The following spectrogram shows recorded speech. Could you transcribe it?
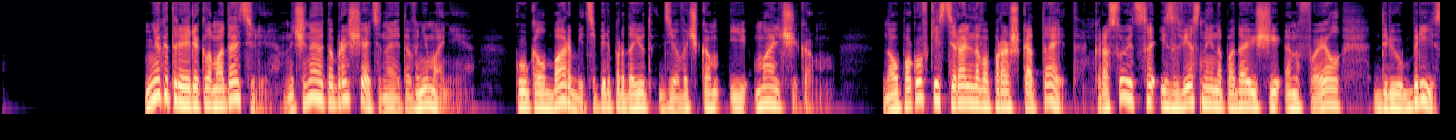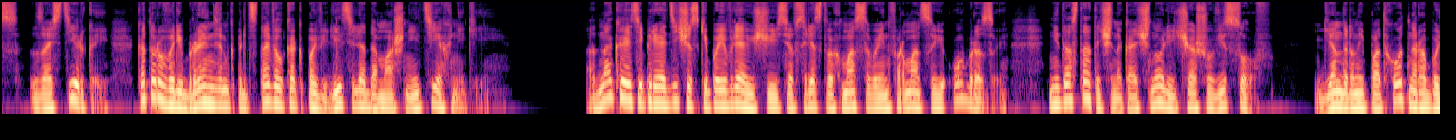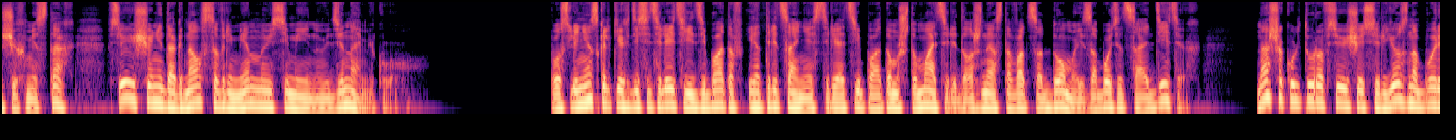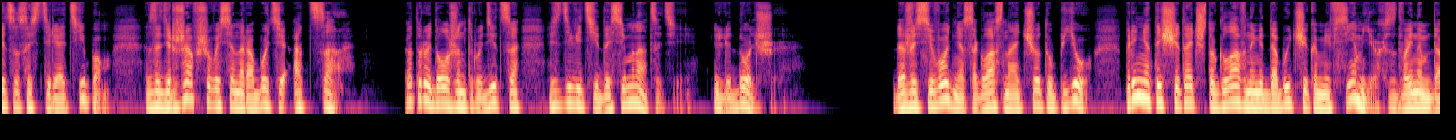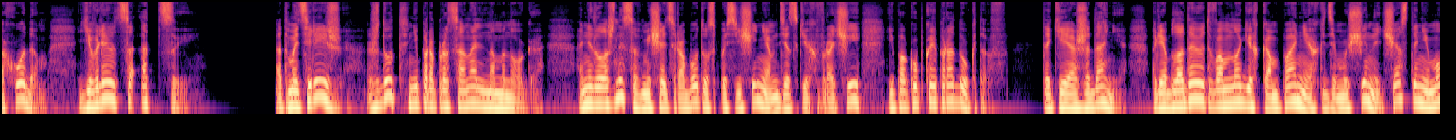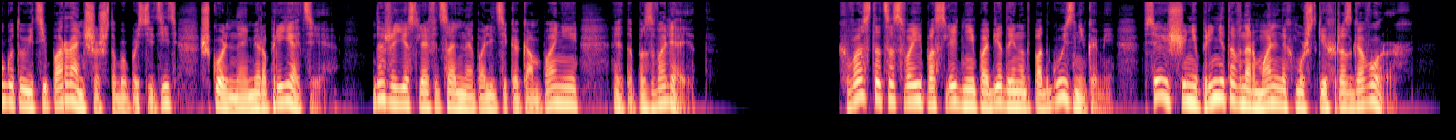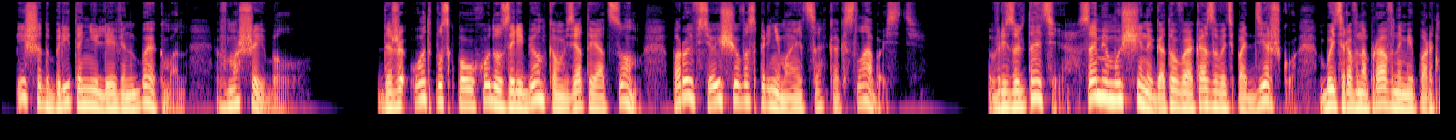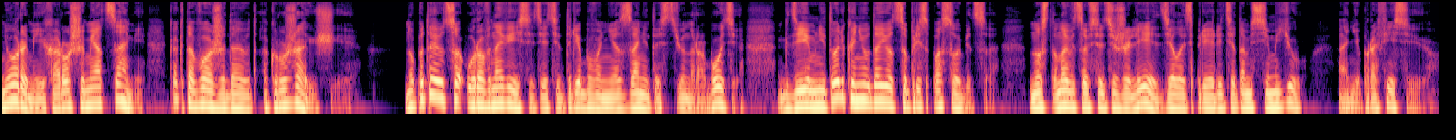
Некоторые рекламодатели начинают обращать на это внимание. Кукол Барби теперь продают девочкам и мальчикам. На упаковке стирального порошка Tide красуется известный нападающий НФЛ Дрю Брис за стиркой, которого ребрендинг представил как повелителя домашней техники. Однако эти периодически появляющиеся в средствах массовой информации образы недостаточно качнули чашу весов — Гендерный подход на рабочих местах все еще не догнал современную семейную динамику. После нескольких десятилетий дебатов и отрицания стереотипа о том, что матери должны оставаться дома и заботиться о детях, наша культура все еще серьезно борется со стереотипом задержавшегося на работе отца, который должен трудиться с 9 до 17 или дольше. Даже сегодня, согласно отчету Пью, принято считать, что главными добытчиками в семьях с двойным доходом являются отцы. От матерей же ждут непропорционально много. Они должны совмещать работу с посещением детских врачей и покупкой продуктов. Такие ожидания преобладают во многих компаниях, где мужчины часто не могут уйти пораньше, чтобы посетить школьное мероприятие, даже если официальная политика компании это позволяет. Хвастаться своей последней победой над подгузниками все еще не принято в нормальных мужских разговорах, пишет Британи Левин Бекман в Машейбл. Даже отпуск по уходу за ребенком, взятый отцом, порой все еще воспринимается как слабость. В результате сами мужчины готовы оказывать поддержку, быть равноправными партнерами и хорошими отцами, как того ожидают окружающие. Но пытаются уравновесить эти требования с занятостью на работе, где им не только не удается приспособиться, но становится все тяжелее делать приоритетом семью, а не профессию.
